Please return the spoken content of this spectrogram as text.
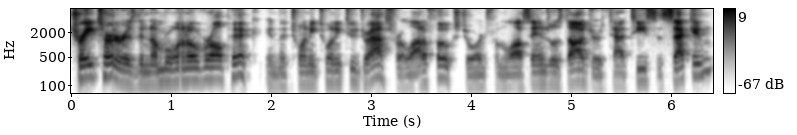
Trea Turner is the number one overall pick in the 2022 drafts for a lot of folks, George, from the Los Angeles Dodgers. Tatis is second.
